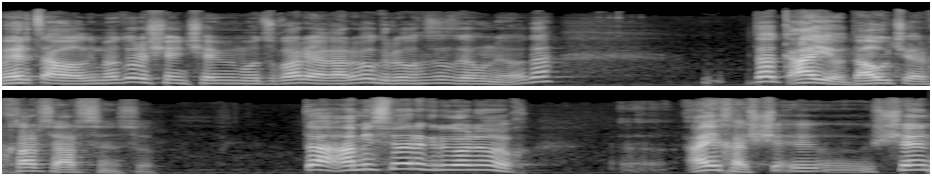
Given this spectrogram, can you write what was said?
ვერ წავალ იმათო რომ შენ ჩემი მოძღვარი აღარ ვიყო გრიგოლხანს ეუნეო და და კაიო, დაუჭერ ხარს არსენსო. და ამის მერე გრიგოლი აი ხა შენ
